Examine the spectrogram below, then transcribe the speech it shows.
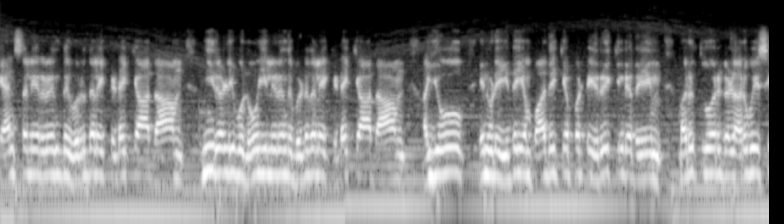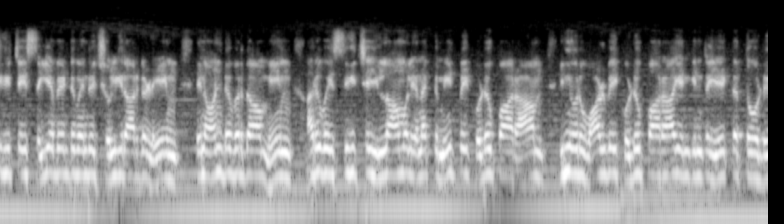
கேன்சரிலிருந்து விடுதலை கிடைக்காதாம். நீரழிவு நோயிலிருந்து விடுதலை கிடைக்காதாம். ஐயோ என்னுடைய இதயம் பாதிக்கப்பட்டு இருக்கின்றதே. மருத்துவர்கள் அறுவை சிகிச்சை செய்ய வேண்டும் என்று சொல்கிறார்களே. என் ஆண்டவர் தாமே அறுவை சிகிச்சை இல்லாமல் எனக்கு மீட்பை கொடுப்பாராம். இன்னொரு வாழ்வை கொடுப்பாரா என்கின்ற ஏக்கத்தோடு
